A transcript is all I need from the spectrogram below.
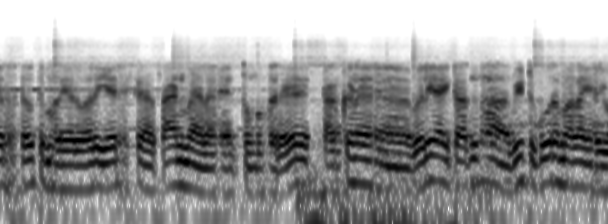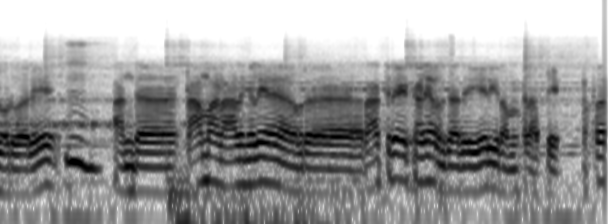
ஏறு செவுத்து மேல ஏறுவாரு ஏறி ஃபேன் மேல தும்புவாரு டக்குன்னு வெளியாயிட்டாருன்னா வீட்டு கூரை மேல ஏறி ஓடுவாரு. அந்த சாமான ஆளுங்களே ஒரு ராத்திரி ஆயிட்டாலே அவருக்கு அது ஏறிடும் மேல அப்படியே. அப்ப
